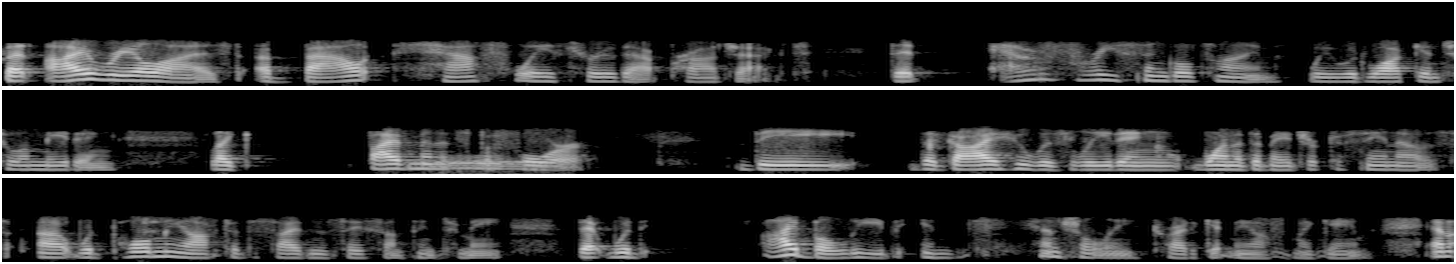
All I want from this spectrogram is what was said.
But I realized about halfway through that project that every single time we would walk into a meeting, like five minutes before, the the guy who was leading one of the major casinos uh, would pull me off to the side and say something to me that would, I believe, intentionally try to get me off my game. And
